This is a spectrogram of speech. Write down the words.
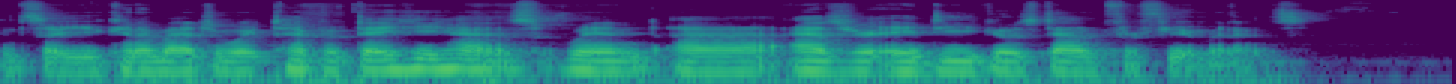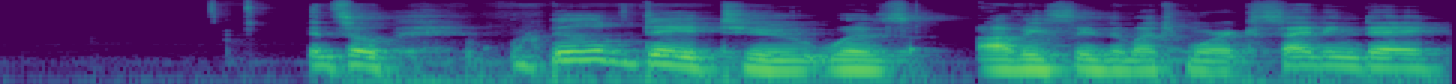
And so you can imagine what type of day he has when uh, Azure AD goes down for a few minutes. And so build day two was obviously the much more exciting day,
